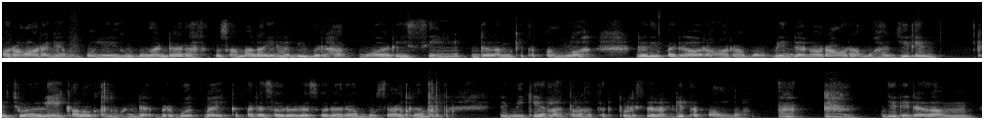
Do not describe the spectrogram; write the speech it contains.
Orang-orang yang mempunyai hubungan darah satu sama lain lebih berhak mewarisi dalam kitab Allah daripada orang-orang mukmin dan orang-orang muhajirin. Kecuali kalau kamu hendak berbuat baik kepada saudara-saudaramu seagama. Demikianlah telah tertulis dalam kitab Allah. Jadi dalam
